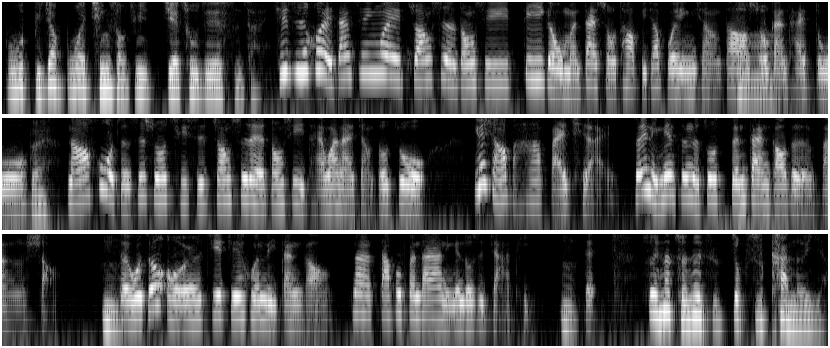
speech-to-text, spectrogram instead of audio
不比较不会亲手去接触这些食材。其实会，但是因为装饰的东西，第一个我们戴手套比较不会影响到手感太多，对，然后或者是说，其实装饰类的东西以台湾来讲都做，因为想要把它摆起来，所以里面真的做蒸蛋糕的人反而少。嗯对我只有偶尔接接婚礼蛋糕，那大部分大家里面都是假体。嗯，对所以那纯粹是就是看而已啊。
